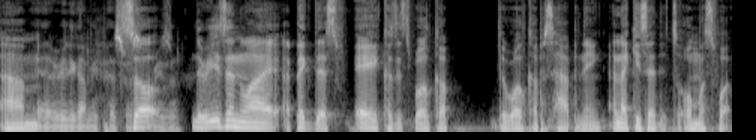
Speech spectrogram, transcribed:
Um, Yeah, it really got me pissed for so some reason. the reason why I picked this, a, because it's World Cup. The World Cup is happening, and like you said, it's almost what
